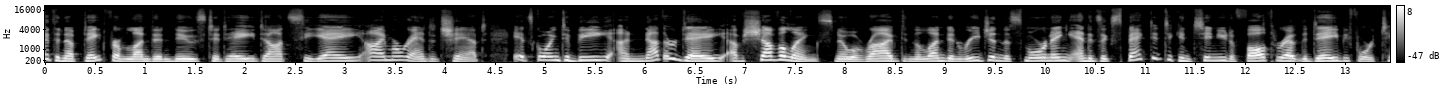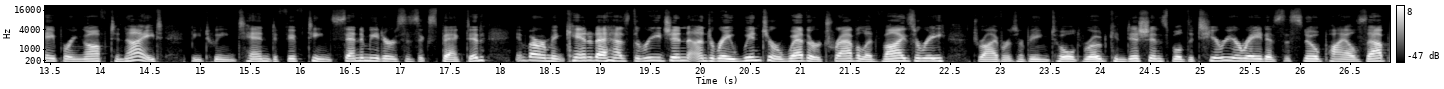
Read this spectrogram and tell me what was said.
With an update from LondonNewsToday.ca, I'm Miranda Chant. It's going to be another day of shoveling. Snow arrived in the London region this morning and is expected to continue to fall throughout the day before tapering off tonight. Between 10 to 15 centimeters is expected. Environment Canada has the region under a winter weather travel advisory. Drivers are being told road conditions will deteriorate as the snow piles up,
